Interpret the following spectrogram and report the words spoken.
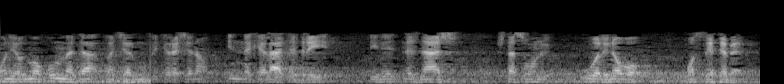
on je od mog ummeta pa će mu biti rečeno inneke la tedri ti ne znaš šta su oni uveli novo poslije tebe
